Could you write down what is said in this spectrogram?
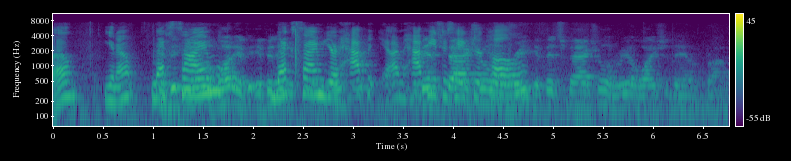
Well, you know, If it- next you know time, what, if- if it- next if- time you're if- happy, I'm if happy it's to take your factual and call. re- If it's factual and real, why should they have a problem?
